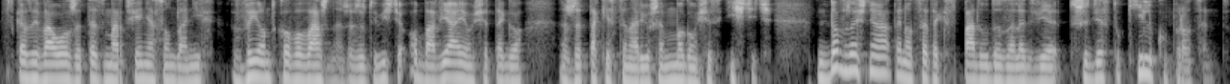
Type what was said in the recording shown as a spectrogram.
wskazywało, że te zmartwienia są dla nich wyjątkowo ważne, że rzeczywiście obawiają się tego, że takie scenariusze mogą się ziścić. Do września ten odsetek spadł do zaledwie 30 kilku procent.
